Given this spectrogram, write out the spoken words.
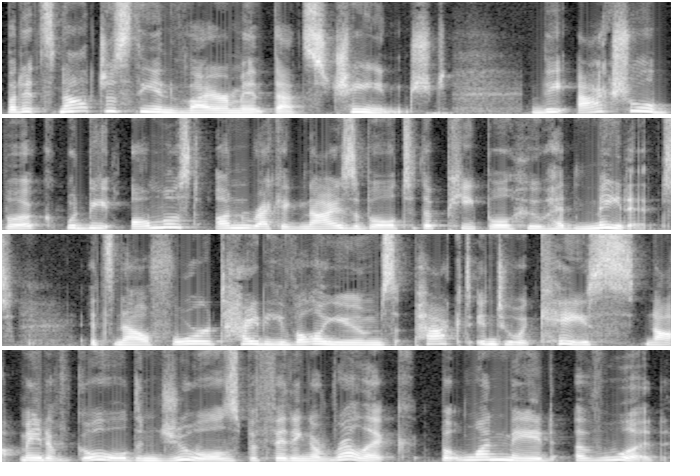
but it's not just the environment that's changed the actual book would be almost unrecognizable to the people who had made it. It's now four tidy volumes packed into a case not made of gold and jewels befitting a relic, but one made of wood.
